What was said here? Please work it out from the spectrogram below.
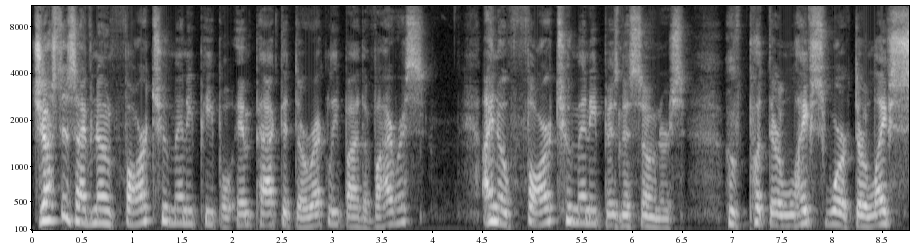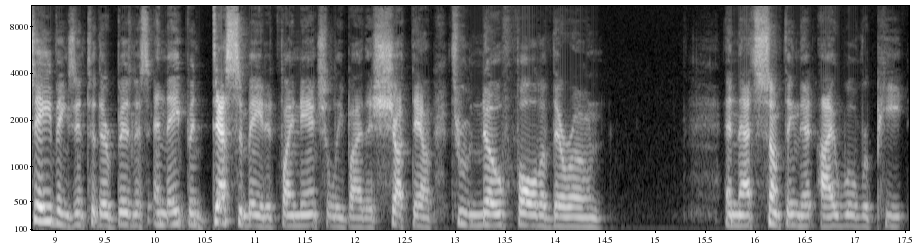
Just as I've known far too many people impacted directly by the virus, I know far too many business owners who've put their life's work, their life savings into their business, and they've been decimated financially by this shutdown through no fault of their own. And that's something that I will repeat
